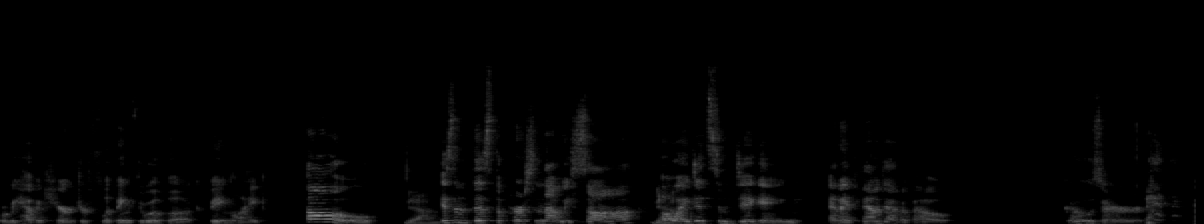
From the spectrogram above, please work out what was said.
where we have a character flipping through a book, being like, "Oh, Yeah, isn't this the person that we saw? yeah. Oh, I did some digging and I found out about Gozer,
